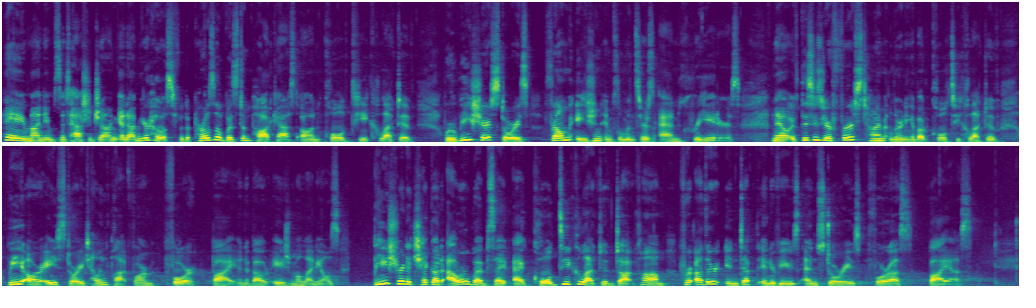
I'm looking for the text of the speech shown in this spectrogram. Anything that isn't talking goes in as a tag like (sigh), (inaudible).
Hey, my name is Natasha Jung, and I'm your host for the Pearls of Wisdom podcast on Cold Tea Collective, where we share stories from Asian influencers and creators. Now, if this is your first time learning about Cold Tea Collective, we are a storytelling platform for, by, and about Asian millennials. Be sure to check out our website at coldteacollective.com for other in depth interviews and stories for us, by us.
